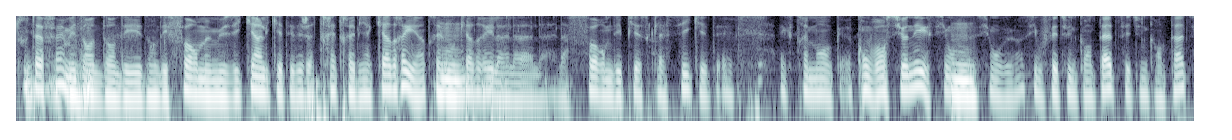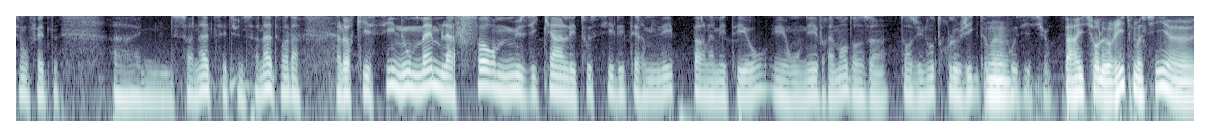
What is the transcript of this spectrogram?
Tout à fait, mais dans, dans des, dans des formes musicales qui étaient déjà très très bien cadrées, hein, très Mhm. encadrées. La, la, la, la forme des pièces classiques était extrêmement conventionnée, si on, Mhm. veut, si on veut. hein. Si vous faites une cantate, c'est une cantate. Si on fait une sonate, c'est une sonate. Voilà. Alors qu'ici, nous, même la forme musicale est aussi déterminée par la météo et on est vraiment dans, un, dans une autre logique de composition. Pareil sur le rythme aussi. euh,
